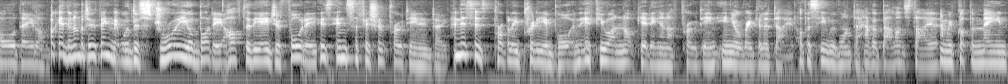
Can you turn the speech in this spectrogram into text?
all day long. Okay, the number two thing that will destroy your body after the age of 40 is insufficient protein intake. And this is probably pretty important if you are not getting enough protein in your regular diet. Obviously, we want to have a balanced diet and we've got the main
